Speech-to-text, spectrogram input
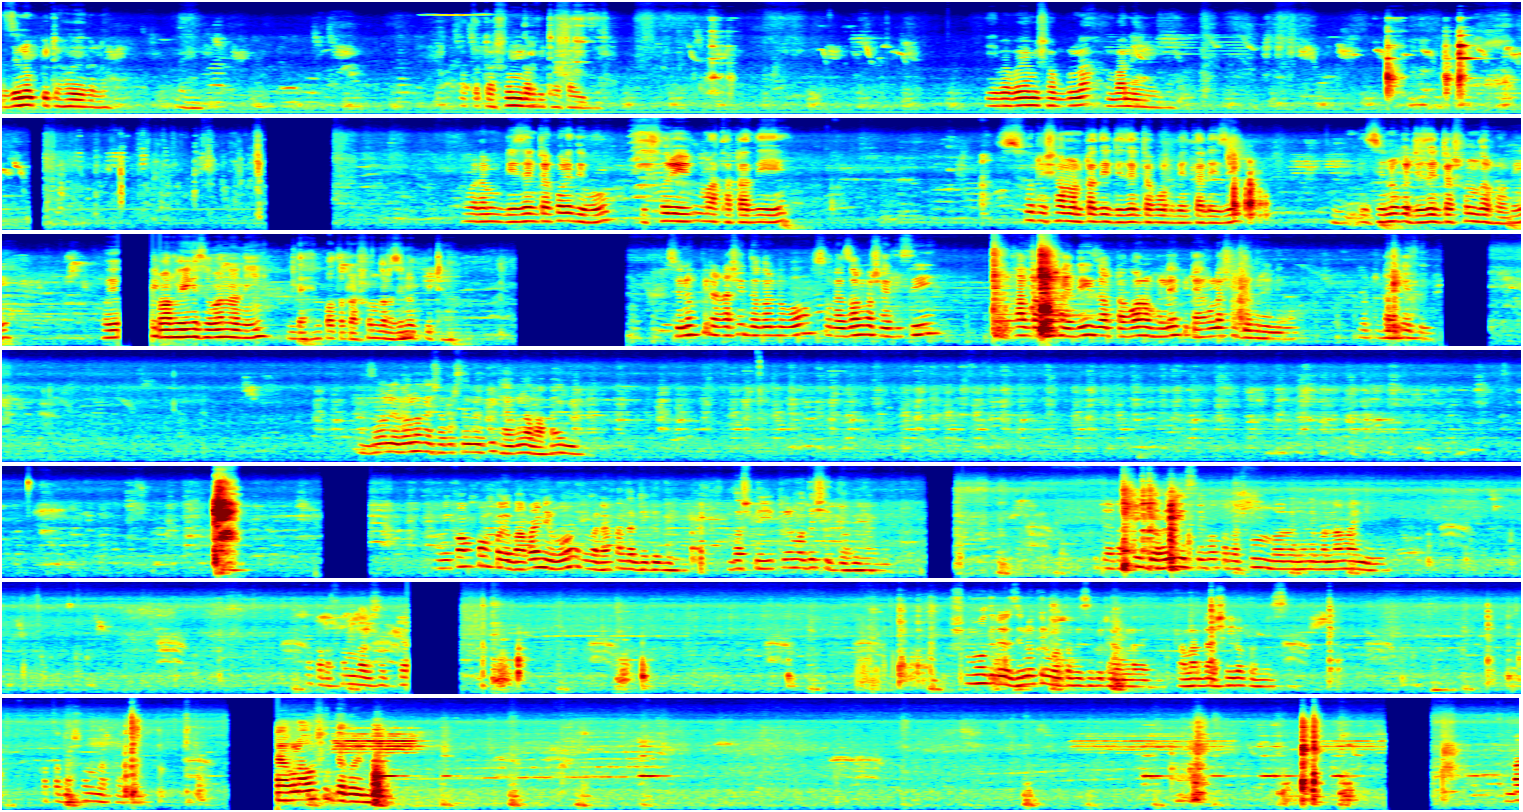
ঝিনুক পিঠা হয়ে গেল। কতটা সুন্দর পিঠাটা এই যে। এইভাবে আমি সবগুলা বানিয়ে নেব। এবার আমি ডিজাইনটা করে দেব ছুরির মাথাটা দিয়ে। ছুরির সামানটা দিয়ে ডিজাইনটা করবেন তাহলে যে ঝিনুকের ডিজাইনটা সুন্দর হবে। হয়ে গেছে বানানি। দেখেন কতটা সুন্দর ঝিনুক পিঠা। ঝিনুক পিঠাটা সিদ্ধ করে নেব, চুলে জল বসাই দিছি, থালটা বসাই দিই জলটা গরম হলে পিঠাগুলো সিদ্ধ করে নেব। একটু ডাইলে দিই। জলে বলো কেসা করছে পিঠাগুলো ভাপাই নিব। কম কম করে ভাপাই নেব, এবার ঢাকাটা ঢেকে দেব। দশ মিনিটের মধ্যে সিদ্ধ হয়ে যাবে। সিদ্ধ হয়ে গেছে, কতটা সুন্দর, এখানে এবার নামাই নেব। কতটা সুন্দর পিঠা সমুদ্রের ঝিনুকের মতো হয়েছে পিঠাগুলো দেখে কালারটা সেই রকম হয়েছে। কতটা সুন্দর পিঠাগুলোও সিদ্ধ করে নিই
